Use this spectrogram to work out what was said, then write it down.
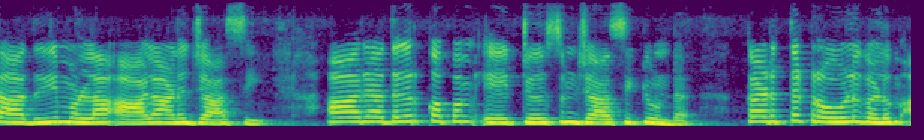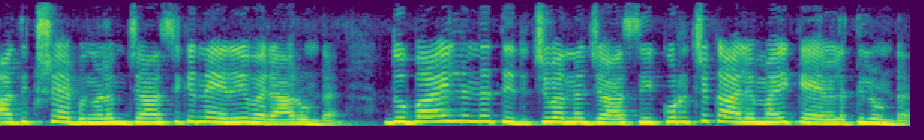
സാധ്യതയുമുള്ള ആളാണ് ജാസി. ആരാധകർക്കൊപ്പം ഏറ്റേഴ്സും ജാസിക്കുണ്ട്. കടുത്ത ട്രോളുകളും അധിക്ഷേപങ്ങളും ജാസിക്ക് നേരെ വരാറുണ്ട്. ദുബായിൽ നിന്ന് തിരിച്ചു വന്ന ജാസി കുറച്ചു കാലമായി കേരളത്തിലുണ്ട്.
